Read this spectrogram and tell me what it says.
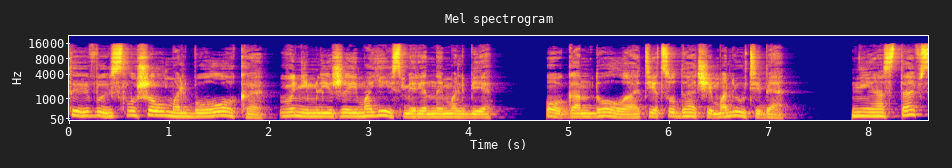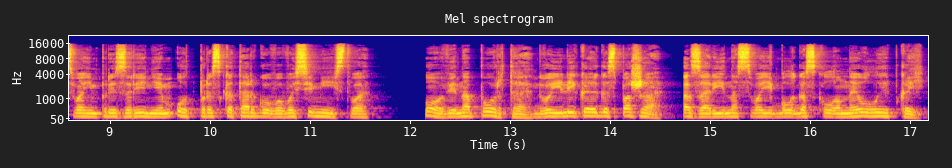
«Ты выслушал мольбу Лока, внемли же и моей смиренной мольбе. О, Гондола, отец удачи, молю тебя, не оставь своим презрением отпрыска торгового семейства, «О, Винопорта, двоеликая госпожа, озари своей благосклонной улыбкой!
